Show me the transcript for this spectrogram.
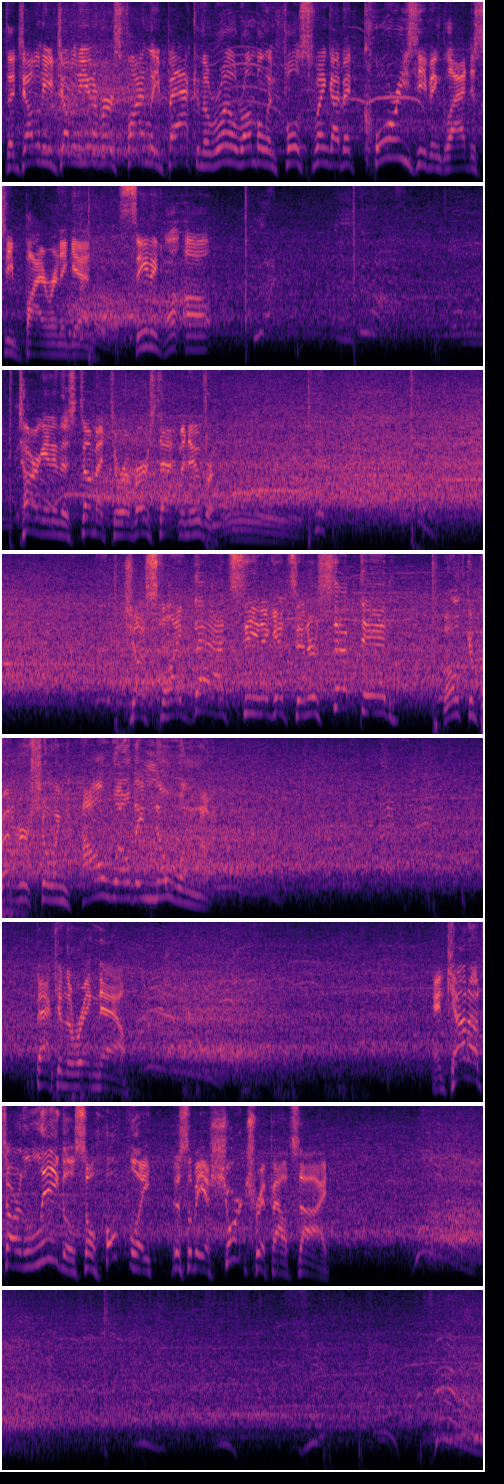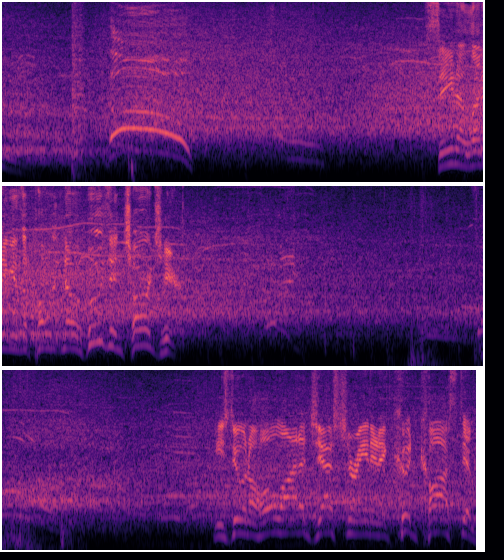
The WWE Universe finally back in the Royal Rumble in full swing. I bet Corey's even glad to see Byron again. Cena, Uh-oh. Targeting the stomach to reverse that maneuver. Just like that, Cena gets intercepted. both competitors showing how well they know one another. Back in the ring now. And countouts are legal, so hopefully this will be a short trip outside. Cena letting his opponent know who's in charge here. He's doing a whole lot of gesturing, and it could cost him.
